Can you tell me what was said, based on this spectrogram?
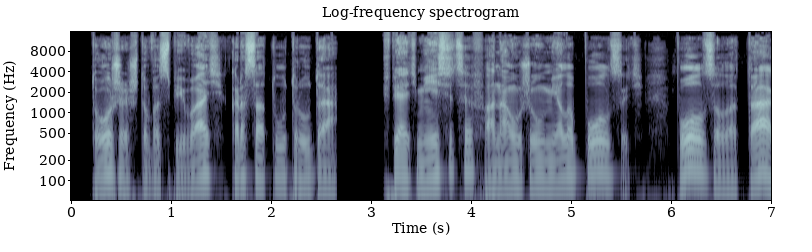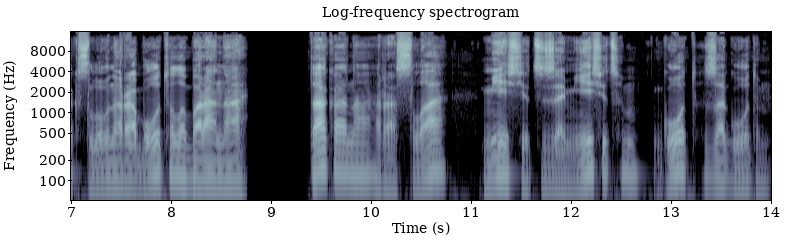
– то же, что воспевать красоту труда. В пять месяцев она уже умела ползать, ползала так, словно работала барана. Так она росла месяц за месяцем, год за годом.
